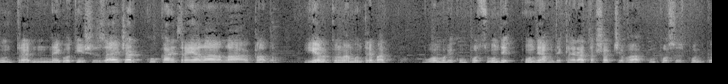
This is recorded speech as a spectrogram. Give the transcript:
între Negotin și Zajacar, cu care trăia la, la Cladov. El, când l-am întrebat, omule, cum poți, unde, unde am declarat așa ceva, cum pot să spun că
